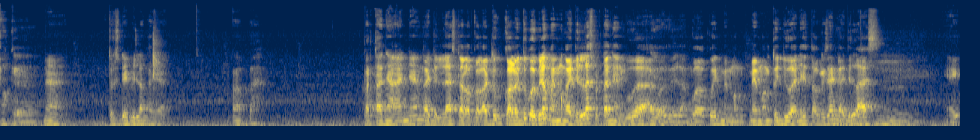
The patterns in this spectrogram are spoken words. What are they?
Oke. Nah, terus dia bilang kayak apa? Pertanyaannya nggak jelas kalau kalau itu kalau itu gue bilang memang nggak jelas pertanyaan gua. Iya. Gua bilang gua akuin memang memang tujuannya design nggak jelas. Hmm. Ya,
